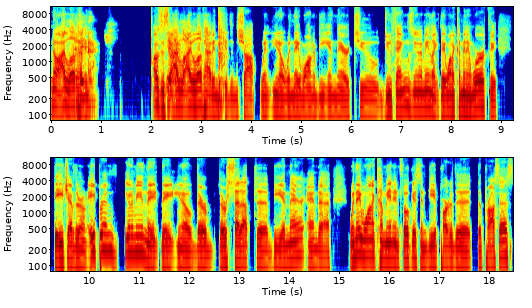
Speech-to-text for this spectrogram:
No, I love having I was gonna say Yeah. I, I love having the kids in the shop when you know when they want to be in there to do things. You know what I mean? Like they want to come in and work. They they each have their own apron. You know what I mean? They they you know they're they're set up to be in there, and uh, when they want to come in and focus and be a part of the the process,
